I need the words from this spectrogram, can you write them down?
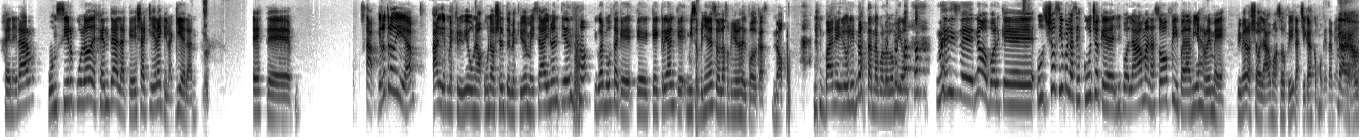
generar un círculo de gente a la que ella quiera y que la quieran. Este. Ah, el otro día alguien me escribió, una, una oyente me escribió y me dice, ay, no entiendo. Igual me gusta que, que, crean que mis opiniones son las opiniones del podcast. No. Vane y Luli no están de acuerdo conmigo. me dice, no, porque yo siempre las escucho que tipo, la aman a Sofi y para mí es remé. Primero yo la amo a Sofi, las chicas como que también. Claro.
